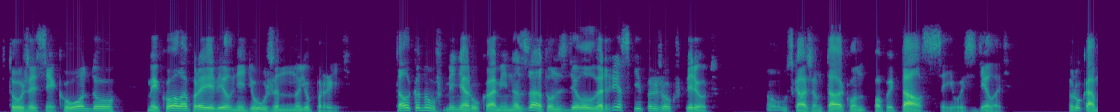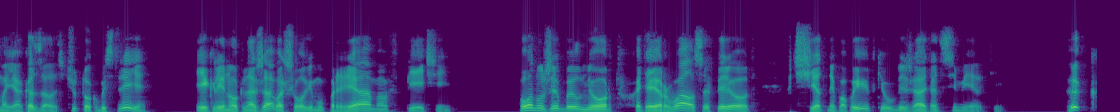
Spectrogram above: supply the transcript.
В ту же секунду Микола проявил недюжинную прыть. Толкнув меня руками назад, он сделал резкий прыжок вперед. Ну, скажем так, он попытался его сделать. Рука моя оказалась чуток быстрее, и клинок ножа вошел ему прямо в печень. Он уже был мертв, хотя и рвался вперед в тщетной попытке убежать от смерти. Эк!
